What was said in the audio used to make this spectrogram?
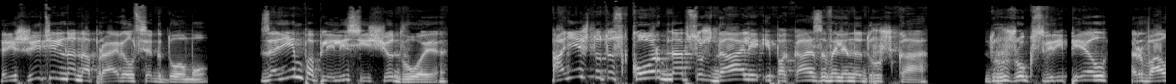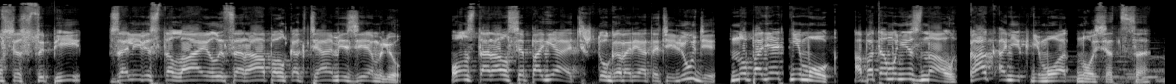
решительно направился к дому. За ним поплелись еще двое. Они что-то скорбно обсуждали и показывали на дружка. Дружок свирепел, рвался с цепи, заливисто лаял и царапал когтями землю. Он старался понять, что говорят эти люди, но понять не мог, а потому не знал, как они к нему относятся.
